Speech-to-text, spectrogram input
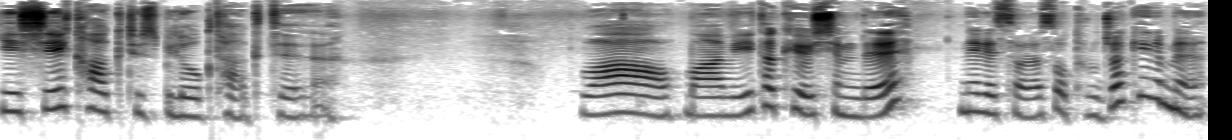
Yeşil kaktüs blok taktı. Wow. Maviyi takıyor şimdi. Neresi orası? Oturulacak yeri mi?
